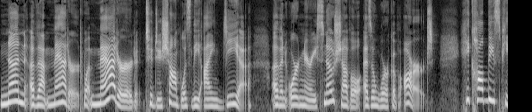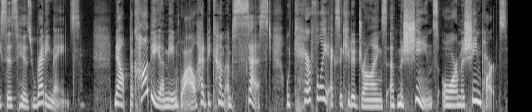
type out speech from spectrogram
None of that mattered. What mattered to Duchamp was the idea of an ordinary snow shovel as a work of art. He called these pieces his ready mades. Now, Picabia, meanwhile, had become obsessed with carefully executed drawings of machines or machine parts.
